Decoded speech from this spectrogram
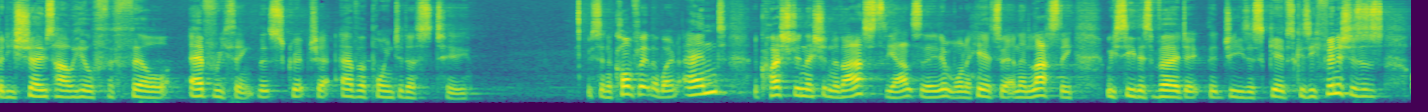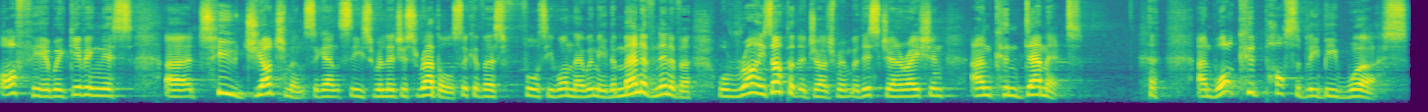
but he shows how he'll fulfill everything that Scripture ever pointed us to. It's in a conflict that won't end, a question they shouldn't have asked, the answer they didn't want to hear to it. And then lastly, we see this verdict that Jesus gives because he finishes us off here We're giving this uh, two judgments against these religious rebels. Look at verse 41 there with me. The men of Nineveh will rise up at the judgment with this generation and condemn it. and what could possibly be worse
